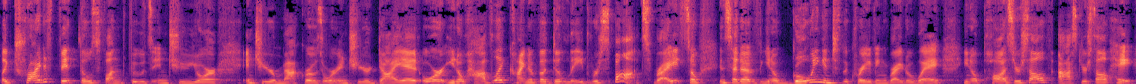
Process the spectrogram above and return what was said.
Like try to fit those fun foods into your into your macros or into your diet or, you know, have like kind of a delayed response, right? So instead of, you know, going into the craving right away, you know, pause yourself, ask yourself, "Hey,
